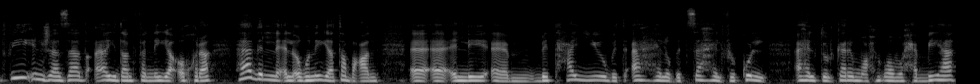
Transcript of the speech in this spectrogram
في إنجازات أيضا فنية أخرى. هذه ال- الأغنية طبعا آه، آه، اللي بتحيي وبتأهل وبتسهل في كل أهل طول كرم وح- ومحبيها.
